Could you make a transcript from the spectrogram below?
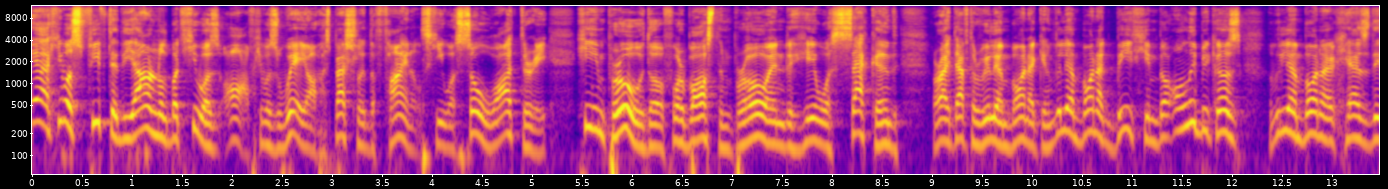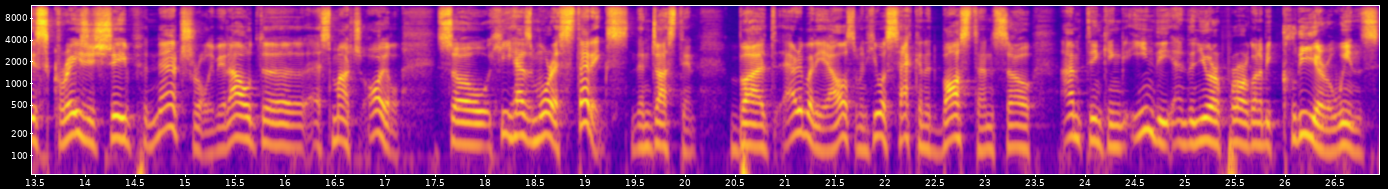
yeah, he was fifth at the Arnold, but he was off. He was way off, especially the finals. He was so watery. He improved for Boston Pro, and he was second right after William Bonac. And William Bonac beat him, but only because William Bonac has this crazy shape naturally, without uh, as much oil. So he has more aesthetics than Justin. But everybody else, I mean, he was second at Boston, so I'm thinking Indy and the New York Pro are going to be clear wins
